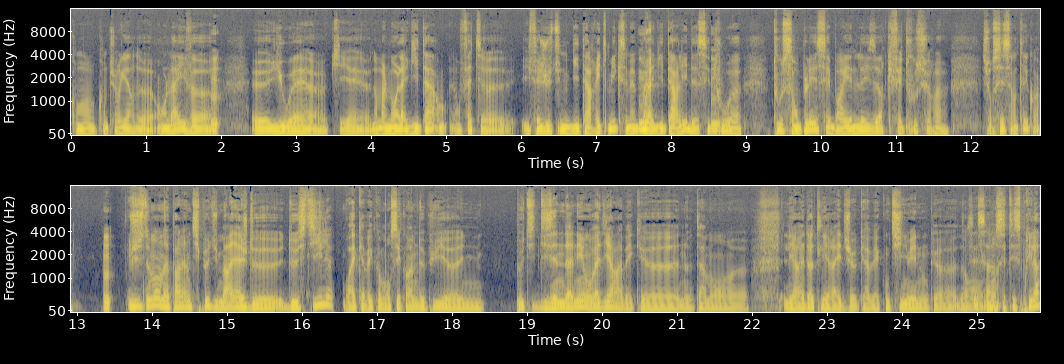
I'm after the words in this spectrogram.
quand, quand tu regardes en live. Euh, Yue, euh, qui est normalement à la guitare, en, en fait, euh, il fait juste une guitare rythmique, c'est même pas la guitare lead, c'est Mhm. tout, tout samplé, c'est Brian Laser qui fait tout sur, sur ses synthés, quoi. Mm. Justement, on a parlé un petit peu du mariage de, de style, ouais, qui avait commencé quand même depuis une petite dizaine d'années, on va dire, avec euh, notamment euh, les Red Hot, les Rage qui avaient continué donc euh, dans, cet esprit-là.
